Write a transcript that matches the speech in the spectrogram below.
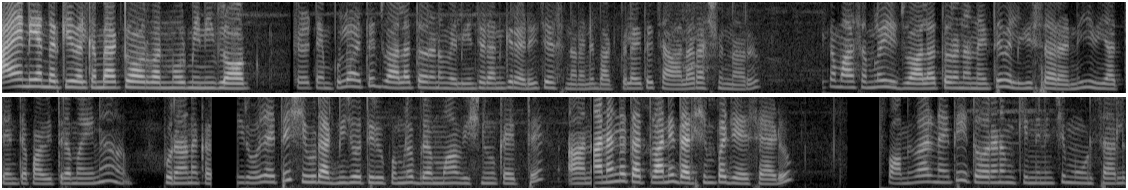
హాయ్ అండి అందరికీ. Welcome back to our one more mini vlog. ఇక్కడ టెంపుల్లో అయితే జ్వాలా తోరణం వెలిగించడానికి రెడీ చేస్తున్నారండి. భక్తులు అయితే చాలా రష్ ఉన్నారు. ఇక మాసంలో ఈ జ్వాలా తోరణాన్ని అయితే వెలిగిస్తారండి. ఇది అత్యంత పవిత్రమైన పురాణ కథ. ఈ రోజు అయితే శివుడు అగ్నిజ్యోతి రూపంలో బ్రహ్మ విష్ణువుకైతే ఆనంద తత్వాన్ని దర్శింపజేశాడు. స్వామివారిని అయితే ఈ తోరణం కింది నుంచి మూడు సార్లు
